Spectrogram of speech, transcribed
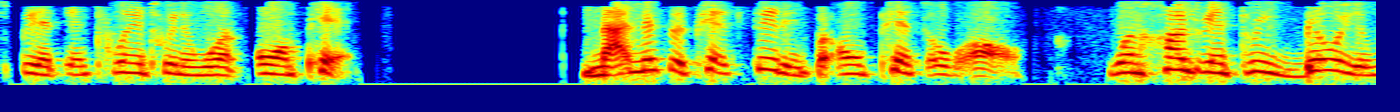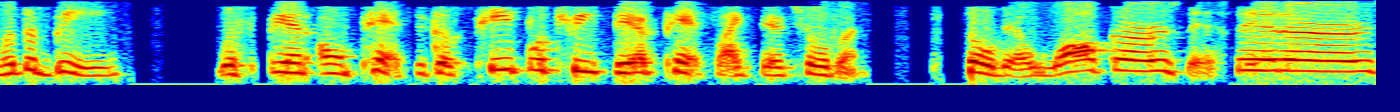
spent in 2021 on pets. Not necessarily pet sitting, but on pets overall. 103 billion with a B was spent on pets because people treat their pets like their children. So their walkers, their sitters,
